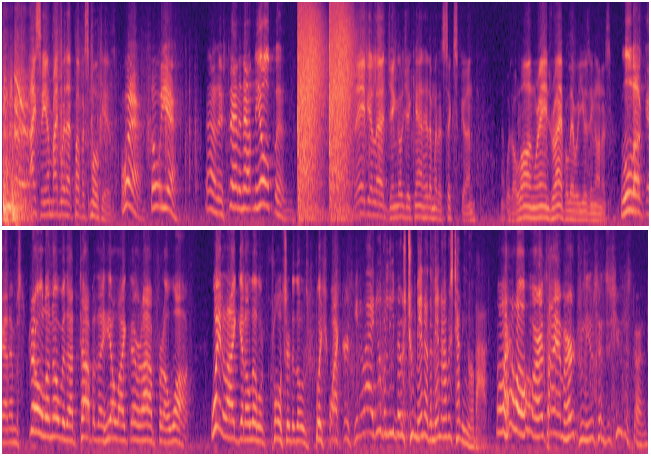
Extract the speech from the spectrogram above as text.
I see 'em right where that puff of smoke is. Where? Oh, yeah. Ah, they're standing out in the open. Save your lead, Jingles. You can't hit 'em with a six gun. That was a long-range rifle they were using on us. Look at 'em strolling over the top of the hill like they were out for a walk. Wait till I get a little closer to those bushwhackers. You know, I do believe those two men are the men I was telling you about. Oh, hello, Horace. I haven't heard from you since the shooting started.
